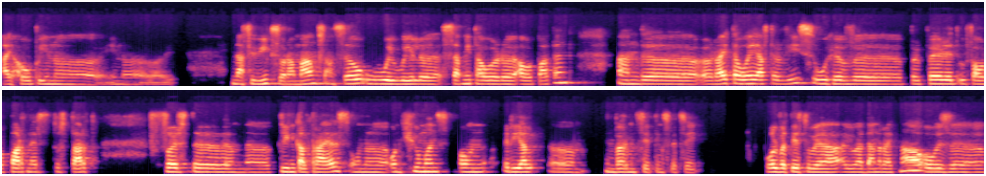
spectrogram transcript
I hope in uh, in uh, in a few weeks or a month, and so we will submit our our patent. And right away after this, we have prepared with our partners to start first uh, clinical trials on uh, on humans on real um, environment settings. Let's say all the tests we are, we are done right now was uh,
